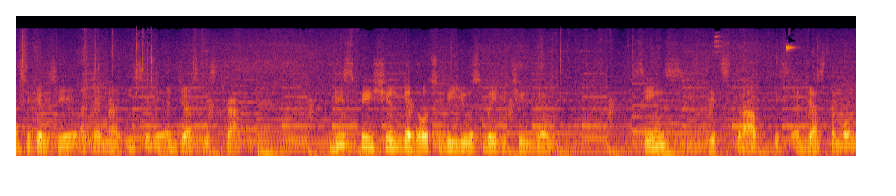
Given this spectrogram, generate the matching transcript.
As you can see, I can now easily adjust the strap. This face shield can also be used by the children since its strap is adjustable.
